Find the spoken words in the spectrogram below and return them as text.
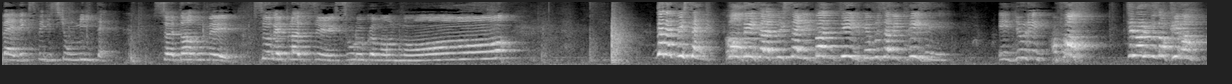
belle expédition militaire. Cette armée serait placée sous le commandement De la pucelle Rendez à la pucelle les bonnes villes que vous avez prises et, et violées en France, sinon elle vous en cuira.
